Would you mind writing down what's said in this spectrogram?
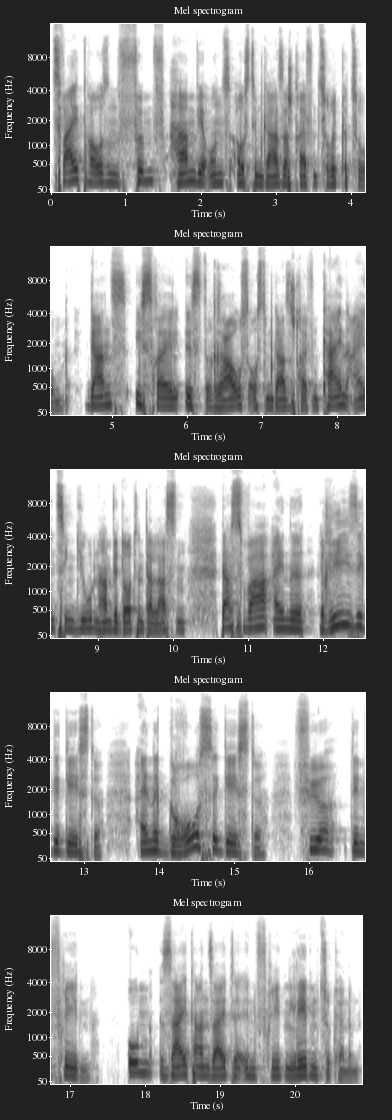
2005 haben wir uns aus dem Gazastreifen zurückgezogen. Ganz Israel ist raus aus dem Gazastreifen. Keinen einzigen Juden haben wir dort hinterlassen. Das war eine riesige Geste, eine große Geste für den Frieden, um Seite an Seite in Frieden leben zu können.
